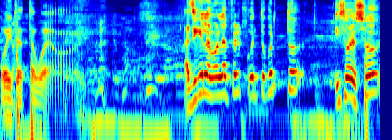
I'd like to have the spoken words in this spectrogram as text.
Oye, está esta weón. Así que la Mon Laferte, cuento corto, hizo eso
